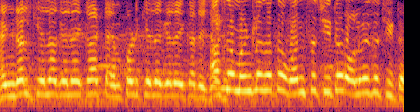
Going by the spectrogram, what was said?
हँडल केलं गेलंय का टेम्पर्ड केलं गेलंय का असं म्हटलं जातं once a cheater always a cheater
